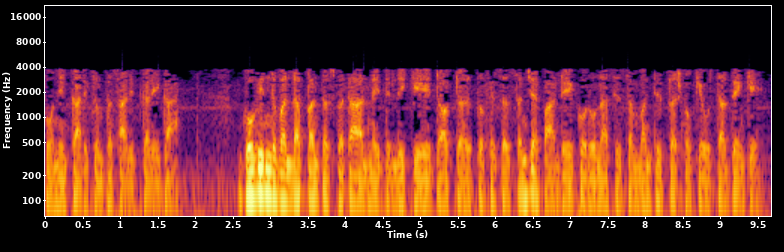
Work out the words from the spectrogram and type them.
फ़ोन इन कार्यक्रम प्रसारित करेगा। गोविंद वल्लभ पंत अस्पताल, नई दिल्ली के doctor professor Sanjay Pandey corona से संबंधित प्रश्नों के उत्तर देंगे।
